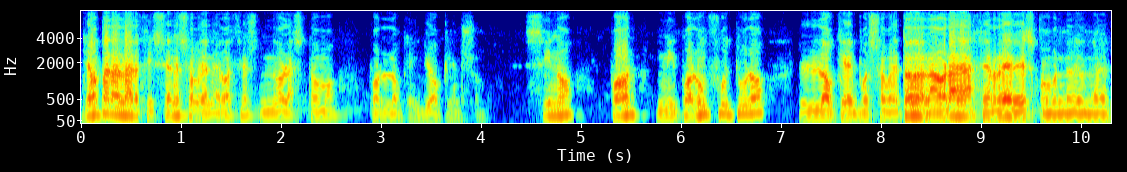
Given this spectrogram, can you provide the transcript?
yo para las decisiones sobre negocios no las tomo por lo que yo pienso, sino por ni por un futuro lo que, pues sobre todo a la hora de hacer redes, como en el,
